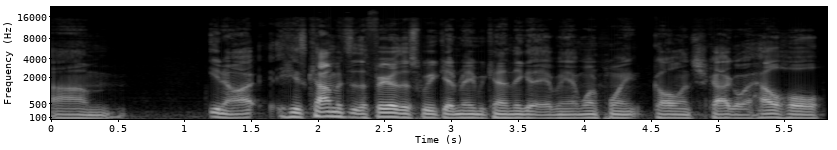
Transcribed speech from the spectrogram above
um, you know, his comments at the fair this weekend made me kind of think. Of, I mean, at one point, calling Chicago a hellhole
